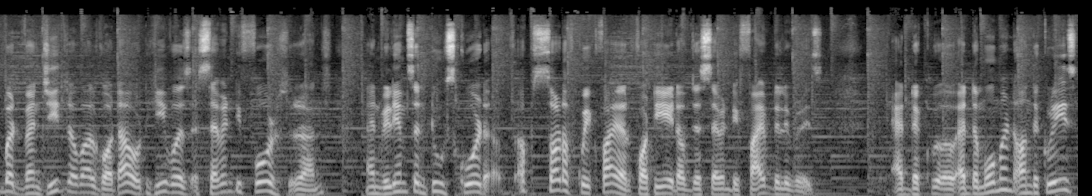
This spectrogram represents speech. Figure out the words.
But when Jeet Rawal got out, he was 74 runs, and Williamson too scored a, a sort of quick fire 48 of just 75 deliveries. At the uh, at the moment on the crease,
